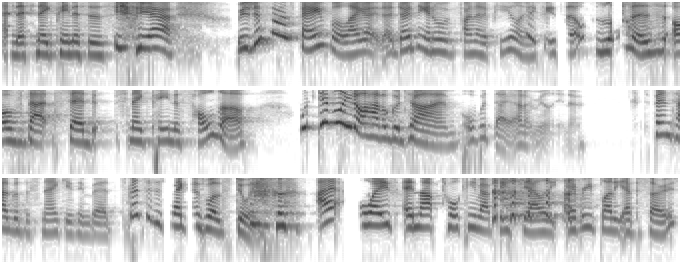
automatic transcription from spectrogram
and their snake penises. yeah, which just sounds painful. Like I, I don't think anyone would find that appealing. Speak for yourself. Lovers of that said snake penis holder would definitely not have a good time. Or would they? I don't really know. Depends how good the snake is in bed. Depends if the snake knows what it's doing. I always end up talking about bestiality every bloody episode.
